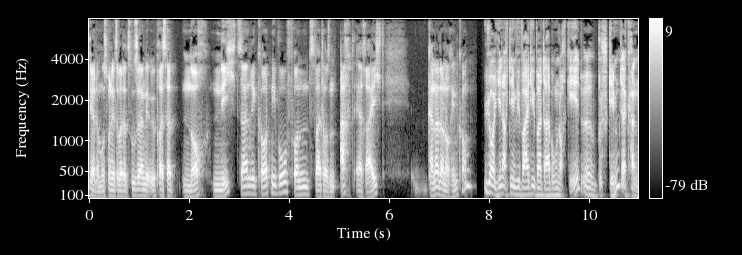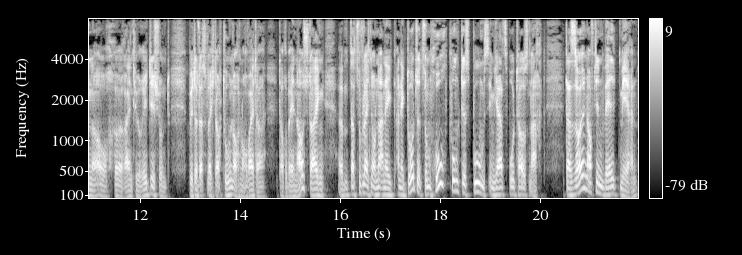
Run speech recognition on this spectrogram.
Ja, da muss man jetzt aber dazu sagen, der Ölpreis hat noch nicht sein Rekordniveau von 2008 erreicht. Kann er da noch hinkommen? Ja, je nachdem, wie weit die Übertreibung noch geht, äh, bestimmt. Er kann auch äh, rein theoretisch und wird er das vielleicht auch tun, auch noch weiter darüber hinaussteigen. Ähm, dazu vielleicht noch eine Anekdote zum Hochpunkt des Booms im Jahr 2008. Da sollen auf den Weltmeeren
